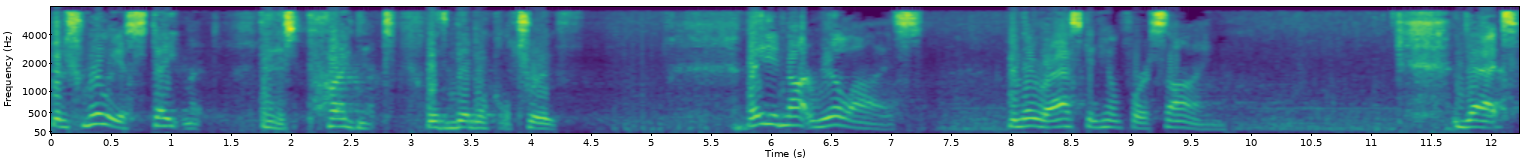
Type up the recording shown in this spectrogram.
But it's really a statement that is pregnant with biblical truth. They did not realize when they were asking him for a sign that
